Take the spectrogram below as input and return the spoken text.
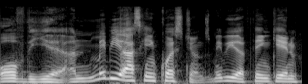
of the year. And maybe you're asking questions. Maybe you're thinking,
